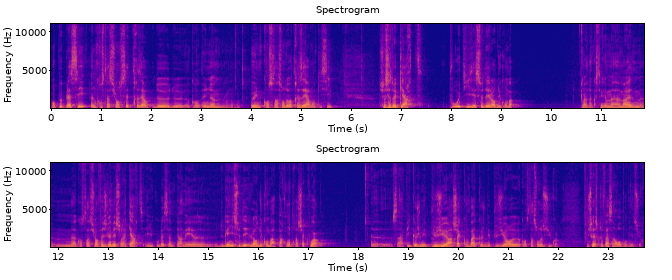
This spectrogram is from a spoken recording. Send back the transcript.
on peut placer une concentration cette réserve de, euh, de votre réserve, donc ici, sur cette carte pour utiliser ce dé lors du combat. Voilà, donc c'est ma, concentration, en fait je la mets sur la carte et du coup bah, ça me permet euh, de gagner ce dé lors du combat. Par contre, à chaque fois, euh, ça implique que je mets plusieurs, à chaque combat, que je mets plusieurs concentrations dessus, quoi. Jusqu'à ce que je fasse un repos, bien sûr.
